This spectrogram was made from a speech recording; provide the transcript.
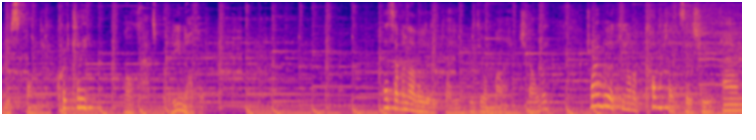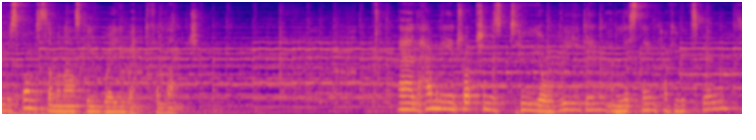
responding quickly, well, that's pretty novel. Let's have another little play with your mind, shall we? Try working on a complex issue and respond to someone asking where you went for lunch. And how many interruptions to your reading and listening have you experienced?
